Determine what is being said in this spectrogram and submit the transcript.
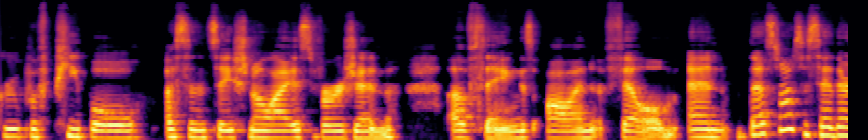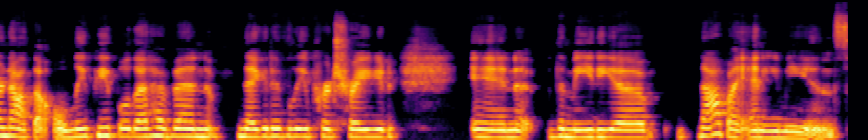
group of people a sensationalized version of things on film. And that's not to say they're not the only people that have been negatively portrayed in the media, not by any means.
